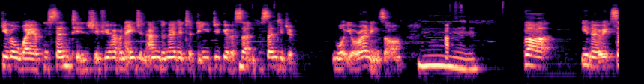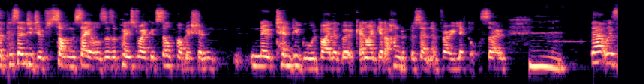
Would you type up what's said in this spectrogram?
give away a percentage if you have an agent and an editor, that you do give a certain percentage of what your earnings are. Mm. But you know, it's a percentage of some sales as opposed to I could self-publish and no ten people would buy the book and I'd get hundred percent of very little. So Mm. that was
